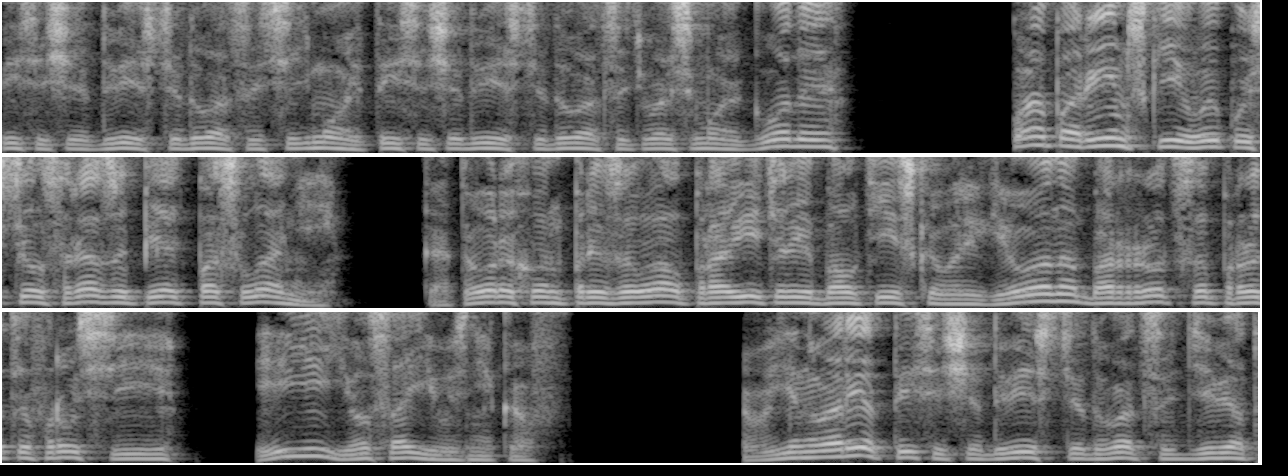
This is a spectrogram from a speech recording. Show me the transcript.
1227-1228 годы Папа Римский выпустил сразу пять посланий, в которых он призывал правителей Балтийского региона бороться против Руси и ее союзников. В январе 1229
